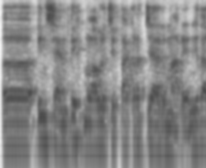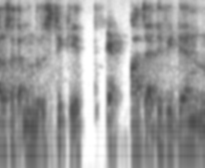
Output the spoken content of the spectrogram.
uh, insentif melalui Cipta Kerja kemarin kita harus agak mundur sedikit. Yeah. Pajak dividen 0%,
